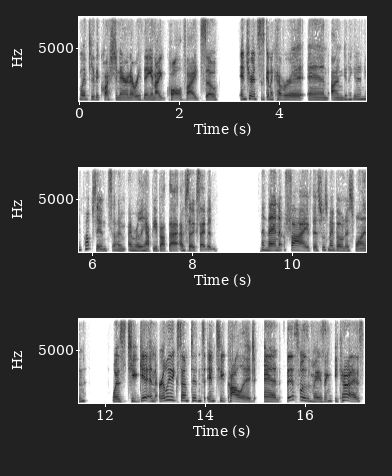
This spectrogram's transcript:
went through the questionnaire and everything, and I qualified. So insurance is going to cover it, and I'm going to get a new pump soon. So I'm, I'm really happy about that. I'm so excited. And then five, this was my bonus one, was to get an early acceptance into college. And this was amazing because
